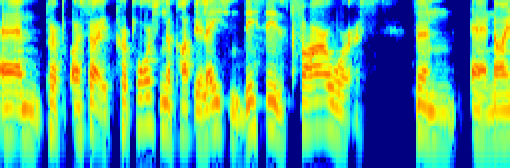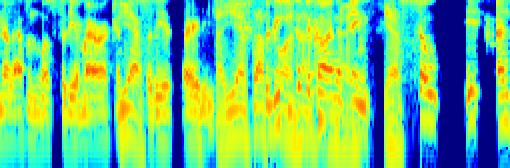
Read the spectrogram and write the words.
um per, or sorry proportion of population this is far worse than uh, 9-11 was for the Americans, yes. for the Israelis. Uh, yes, so these are the kind of made. things. Yes. So, it, and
